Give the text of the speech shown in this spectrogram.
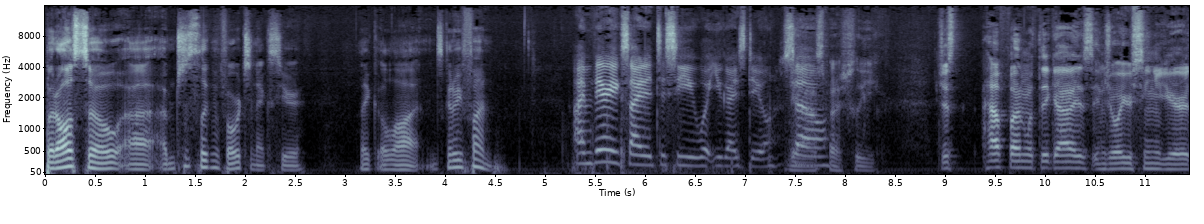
but also, I'm just looking forward to next year, like a lot. It's gonna be fun. I'm very excited to see what you guys do. So Yeah, especially just have fun with it, guys. Enjoy your senior year.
